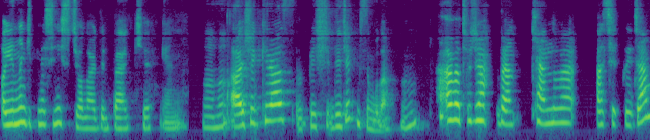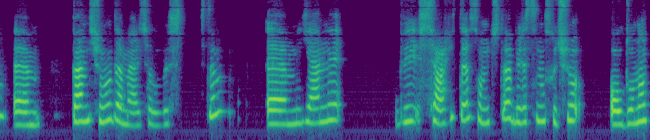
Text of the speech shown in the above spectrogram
ayının gitmesini istiyorlardır belki yani. Hı hı. Ayşe Kiraz bir şey diyecek misin buna? Hı hı. Evet hocam ben kendimi açıklayacağım. Ee, ben şunu demeye çalıştım. Ee, yani bir şahit de sonuçta birisinin suçu olduğunu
